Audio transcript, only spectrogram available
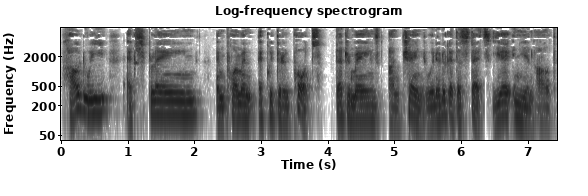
How do we explain employment equity reports that remains unchanged? When you look at the stats year in, year out,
